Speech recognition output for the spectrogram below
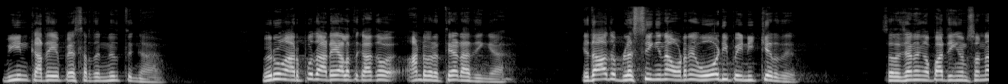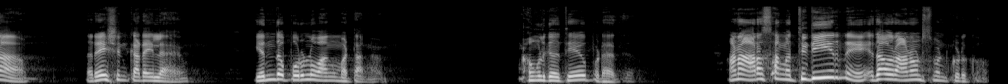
வீண் கதையை பேசுகிறத நிறுத்துங்க. வெறும் அற்புத அடையாளத்துக்காக ஆண்டவரை தேடாதீங்க. ஏதாவது பிளஸ்ஸிங்னா உடனே ஓடி போய் நிற்கிறது சில ஜனங்க பார்த்தீங்கன்னு சொன்னால் ரேஷன் கடையில் எந்த பொருளும் வாங்க மாட்டாங்க. அவங்களுக்கு அது தேவைப்படாது. ஆனால் அரசாங்கம் திடீர்னு ஏதாவது ஒரு அனௌன்ஸ்மெண்ட் கொடுக்கும்.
